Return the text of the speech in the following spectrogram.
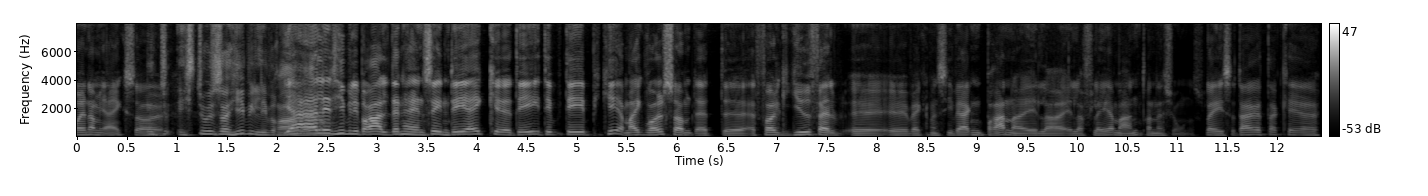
må indrømme, jeg er ikke så... Du, du er så hippie-liberal. Jeg er lidt hippie-liberal i den her scene. Det, er ikke, det, det, det pikerer mig ikke voldsomt, at, øh, at folk i givet fald, øh, hvad kan man sige, hverken brænder eller, eller flager med andre nationers flag. Så der, der kan jeg,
